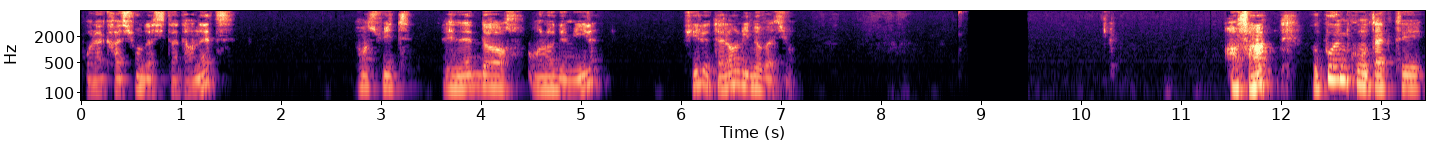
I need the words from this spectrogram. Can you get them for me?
pour la création d'un site internet. Ensuite, les Net d'Or en l'an 2000, puis le talent de l'innovation. Enfin, vous pouvez me contacter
